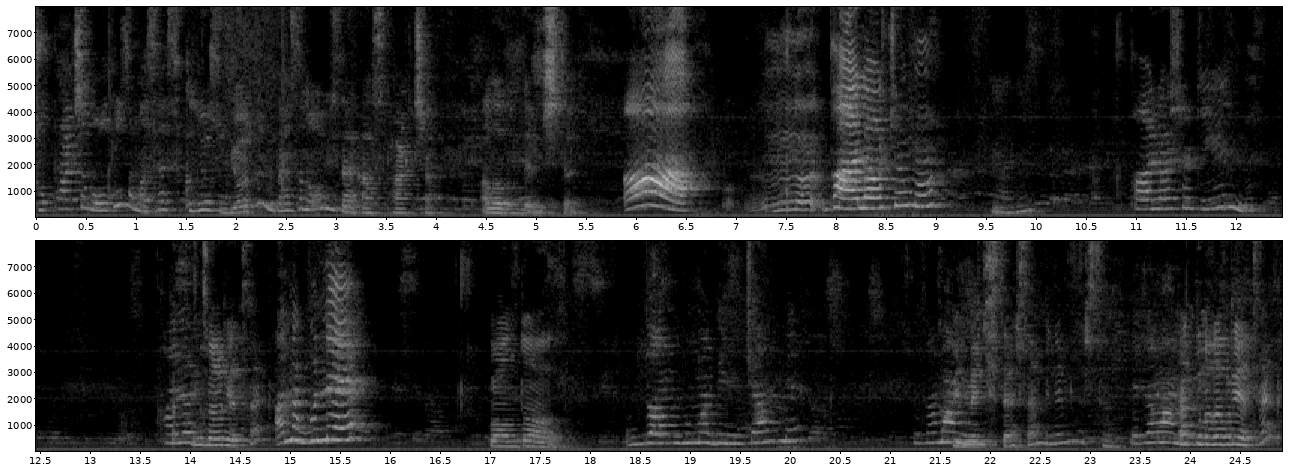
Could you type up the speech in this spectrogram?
çok parçalı olduğu zaman sen sıkılıyorsun gördün mü? Ben sana o yüzden az parça alalım demiştim. Aa! m- Palyaço mu? Hı değil mi? Palyaço. Bunu da oraya tak. Anne bu ne? Gondol. Ben buna bineceğim mi? Ne zaman Bilmek istersen bilebilirsin. Ne zaman Bak bunu da buraya tak.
